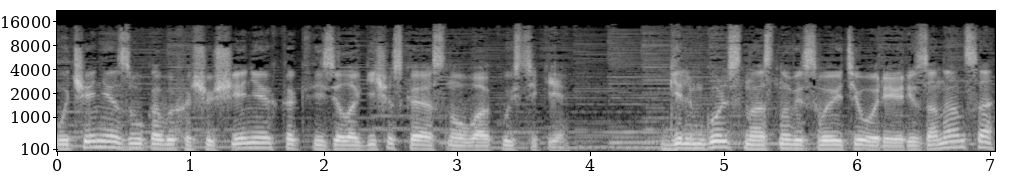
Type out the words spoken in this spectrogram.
«Учение о звуковых ощущениях как физиологическая основа акустики». Гельмгольц на основе своей теории резонанса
